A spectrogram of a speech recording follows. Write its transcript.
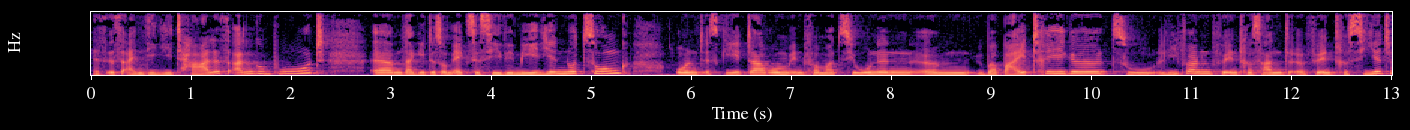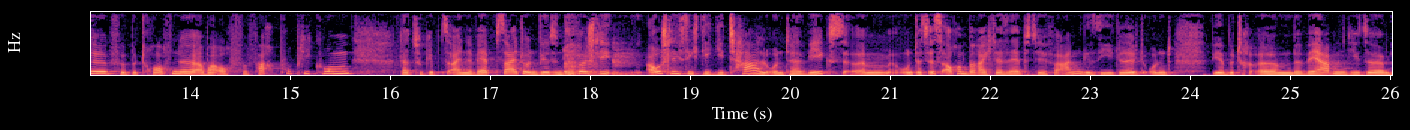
Es ist ein digitales Angebot. Ähm, da geht es um exzessive Mediennutzung und es geht darum, Informationen ähm, über Beiträge zu liefern für, interessant, äh, für Interessierte, für Betroffene, aber auch für Fachpublikum. Dazu gibt es eine Webseite und wir sind ausschließlich digital unterwegs. Ähm, und das ist auch im Bereich der Selbsthilfe angesiedelt. Und wir ähm, bewerben diese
